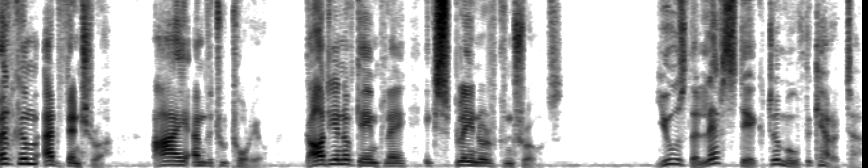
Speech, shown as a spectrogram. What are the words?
Welcome, adventurer. I am the tutorial, guardian of gameplay, explainer of controls. Use the left stick to move the character.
